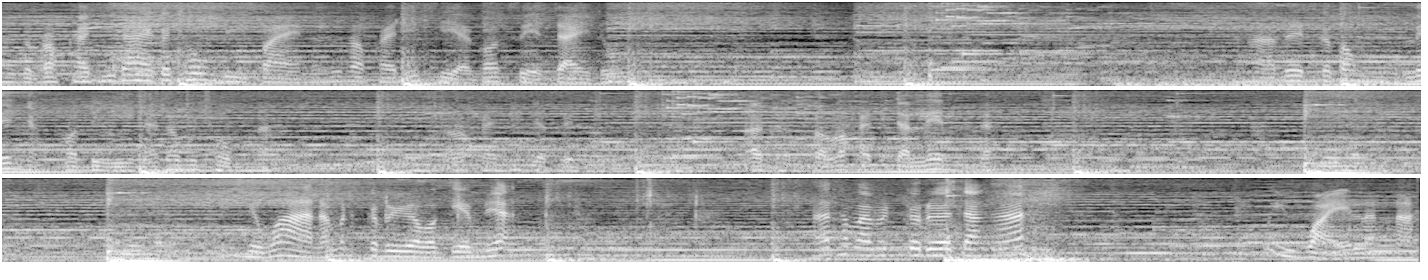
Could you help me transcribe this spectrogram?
นะสำหรับใครที่ได้ก็โชคดีไปนะสำหรับใครที่เสียก็เสียใจด้วยนะฮะเล่นก็ต้องเล่นอย่างพอดีนะท่านผู้ชมนะสำหรับใครที่จะเป็นเอ่อสำหรับใครที่จะเล่นนะเดี๋ยวว่านะมันเกลือว่ะเกมเนี้ย นะทำไมมันกระเกลือจังอะไม่ไหวแล้วนะ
